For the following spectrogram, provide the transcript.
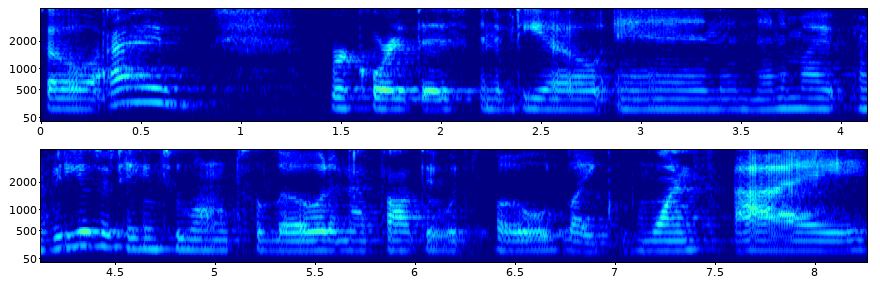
So I recorded this in a video and none of my, my videos are taking too long to load and I thought they would load like once I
